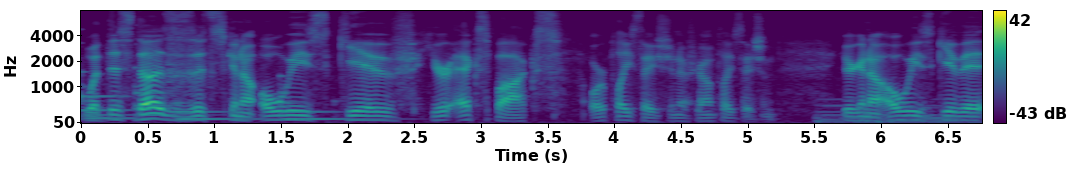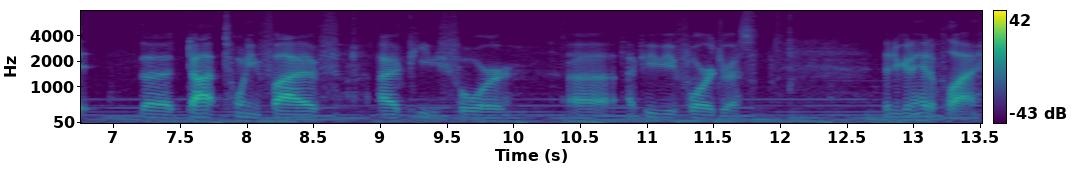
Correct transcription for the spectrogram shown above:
What this does is it's going to always give your Xbox or PlayStation, if you're on PlayStation, you're going to always give it the .25 IPv4 uh, IPv4 address. Then you're going to hit apply.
